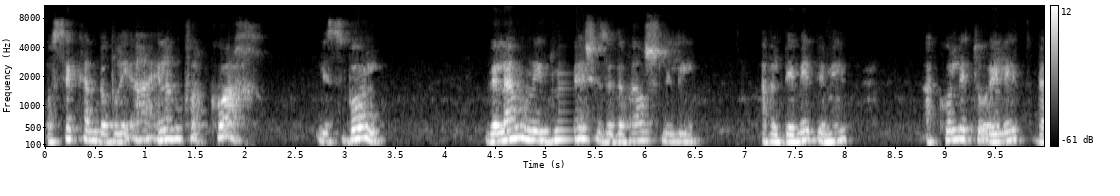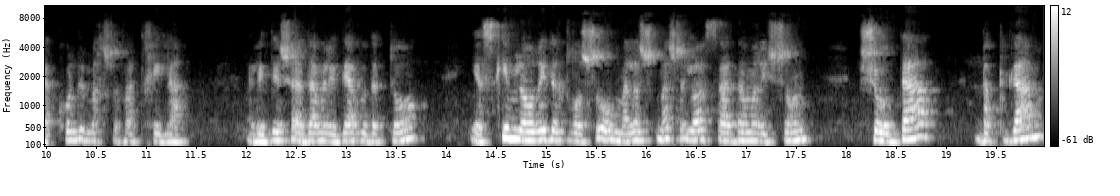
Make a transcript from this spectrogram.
עושה כאן בבריאה, אין לנו כבר כוח לסבול, ולנו נדמה שזה דבר שלילי. אבל באמת, באמת, הכל לתועלת והכל במחשבה תחילה. על ידי שהאדם, על ידי עבודתו, יסכים להוריד את ראשו, מה שלא עשה האדם הראשון, שהודה בפגם,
